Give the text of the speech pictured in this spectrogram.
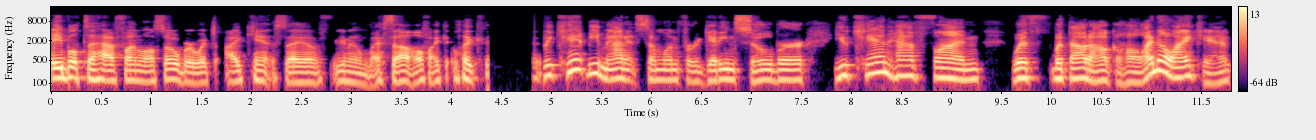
able to have fun while sober, which I can't say of you know myself. I can like we can't be mad at someone for getting sober. You can have fun with without alcohol. I know I can.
